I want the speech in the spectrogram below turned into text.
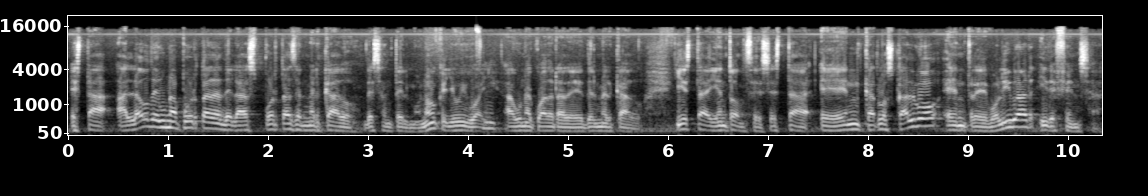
Está al lado de una puerta de las puertas del mercado de San Telmo, ¿no? Que yo vivo ahí, a una cuadra de- del mercado. Y está ahí, entonces, está en Carlos Calvo, entre Bolívar y Defensa.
